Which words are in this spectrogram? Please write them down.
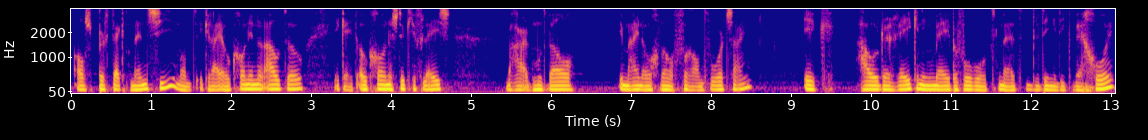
als perfect mens zie, want ik rij ook gewoon in een auto. Ik eet ook gewoon een stukje vlees. Maar het moet wel, in mijn ogen, wel verantwoord zijn. Ik hou er rekening mee bijvoorbeeld met de dingen die ik weggooi,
